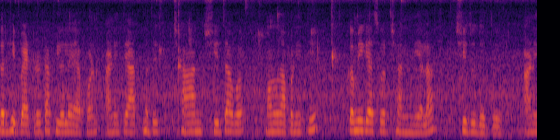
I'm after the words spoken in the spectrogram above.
तर हे बॅटर टाकलेलं आहे आपण आणि ते आतमध्ये छान शिजावं म्हणून आपण इथे कमी गॅसवर छान याला शिजू देतो आहे आणि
